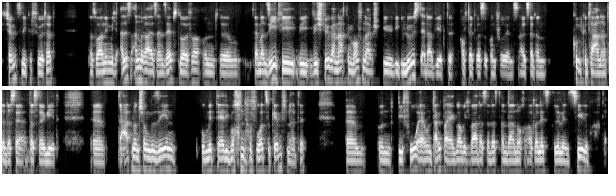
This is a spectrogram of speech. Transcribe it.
die Champions League geführt hat das war nämlich alles andere als ein Selbstläufer. Und ähm, wenn man sieht, wie, wie, wie Stöger nach dem Hoffenheim-Spiel, wie gelöst er da wirkte auf der Pressekonferenz, als er dann kundgetan hatte, dass er, dass er geht, äh, da hat man schon gesehen, womit der die Wochen davor zu kämpfen hatte. Ähm, und wie froh er und dankbar er, glaube ich, war, dass er das dann da noch auf der letzten Rille ins Ziel gebracht hat.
